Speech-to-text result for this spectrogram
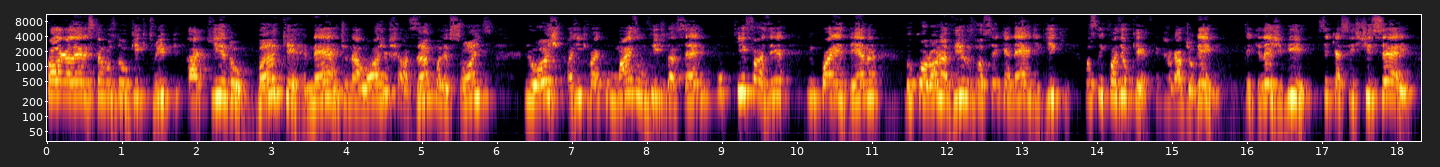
Fala galera, estamos no Geek Trip aqui no Bunker Nerd na loja Shazam Coleções e hoje a gente vai com mais um vídeo da série O que fazer em quarentena do coronavírus. Você que é nerd, geek, você tem que fazer o quê? Tem que jogar videogame? Tem que ler gibi? Você tem que assistir série?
